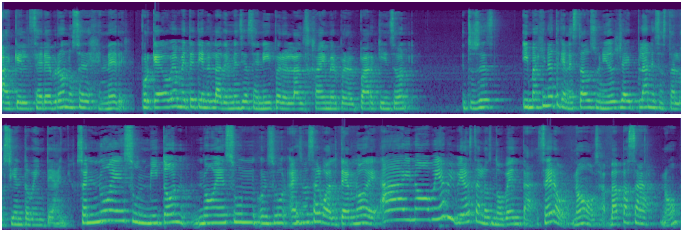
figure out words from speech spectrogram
a, que el cerebro no se degenere, porque obviamente tienes la demencia senil, pero el Alzheimer, pero el Parkinson. Entonces, imagínate que en Estados Unidos ya hay planes hasta los 120 años. O sea, no es un mito, no es un, es un es algo alterno de, ay, no, voy a vivir hasta los 90, cero, no, o sea, va a pasar, ¿no?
